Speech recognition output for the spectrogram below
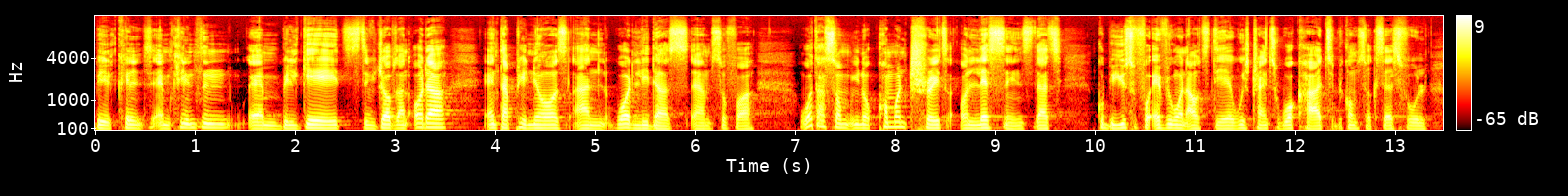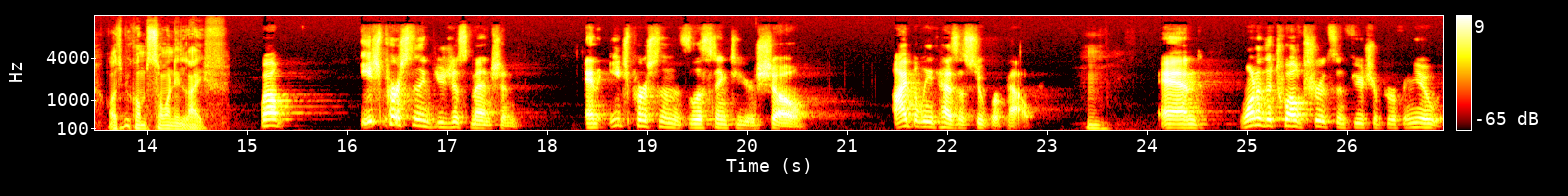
Bill Clinton, um, Clinton Bill Gates, Steve Jobs, and other entrepreneurs and world leaders um, so far, what are some you know common traits or lessons that could be useful for everyone out there who's trying to work hard to become successful or to become someone in life? Well, each person that you just mentioned, and each person that's listening to your show, I believe has a superpower. Hmm. And one of the 12 truths in future proofing you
